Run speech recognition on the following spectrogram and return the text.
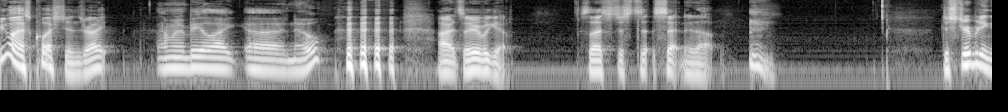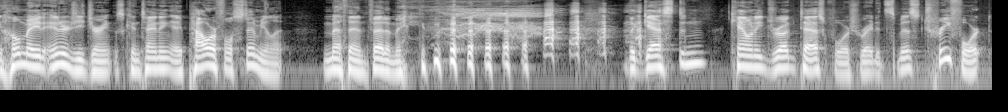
You're gonna ask questions, right? I'm going to be like, uh, no. All right, so here we go. So that's just setting it up. Distributing homemade energy drinks containing a powerful stimulant, methamphetamine. the Gaston County Drug Task Force raided Smith's Tree Fort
